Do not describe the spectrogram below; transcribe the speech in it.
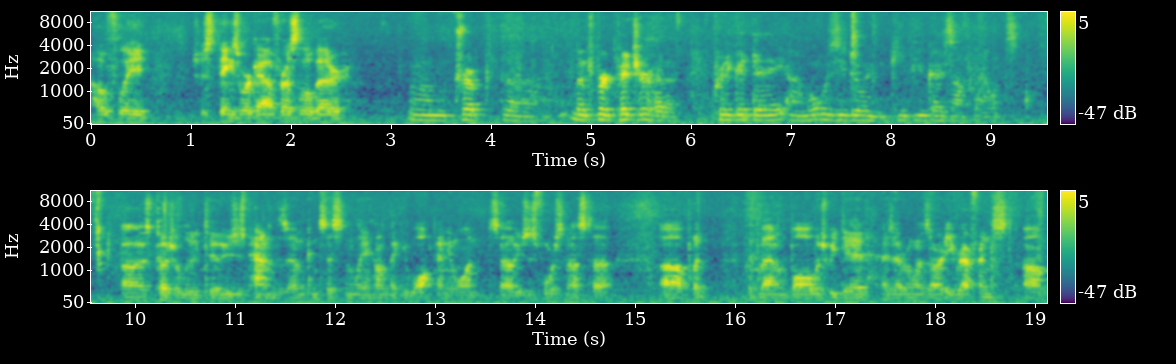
hopefully, just things work out for us a little better. Um, Tripp, the Lynchburg pitcher, had a pretty good day. Um, what was he doing to keep you guys off balance? Uh, as Coach alluded to, he was just pounding the zone consistently. I don't think he walked anyone, so he was just forcing us to uh, put, the bat on the ball, which we did, as everyone has already referenced. Um,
